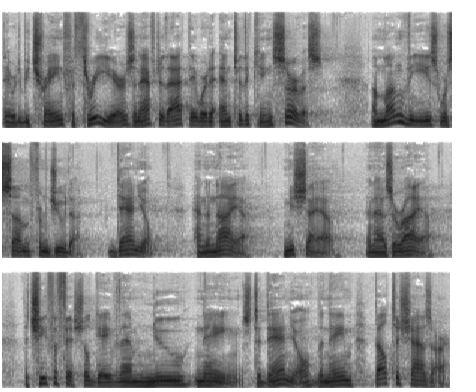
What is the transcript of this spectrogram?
They were to be trained for three years, and after that, they were to enter the king's service. Among these were some from Judah Daniel, Hananiah, Mishael, and Azariah. The chief official gave them new names. To Daniel, the name Belteshazzar.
